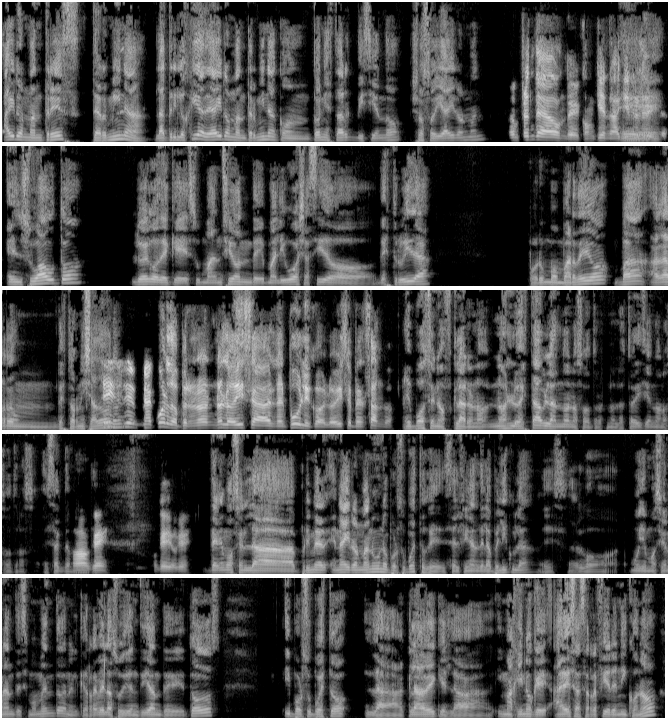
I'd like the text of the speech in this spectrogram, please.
Iron Man 3 termina, la trilogía de Iron Man termina con Tony Stark diciendo yo soy Iron Man. ¿Enfrente a dónde? ¿Con quién? ¿A quién le Eh, dice? en su auto, luego de que su mansión de Malibu haya sido destruida por un bombardeo, va, agarra un destornillador. Sí, sí, sí, me acuerdo, pero no, no lo dice en el público, lo dice pensando. Es voz en off, claro, no, nos lo está hablando a nosotros, nos lo está diciendo a nosotros. Exactamente. Ah, ok. Ok, ok. Tenemos en la primer, en Iron Man 1, por supuesto, que es el final de la película. Es algo muy emocionante ese momento en el que revela su identidad ante todos. Y por supuesto, la clave, que es la. Imagino que a esa se refiere Nico, ¿no?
